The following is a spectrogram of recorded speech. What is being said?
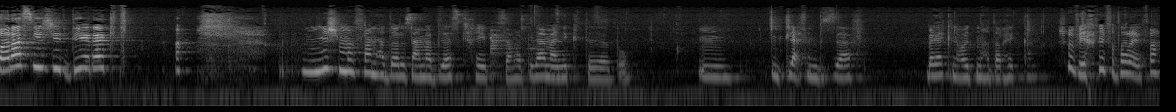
راسي يجي direct مش ما نهضر زعما بلا سكريبت زعما بلا ما نكتب و- مم، نتلعثم بزاف. بالك نعود نهضر هكا. شوفي خفيف ظريفة.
